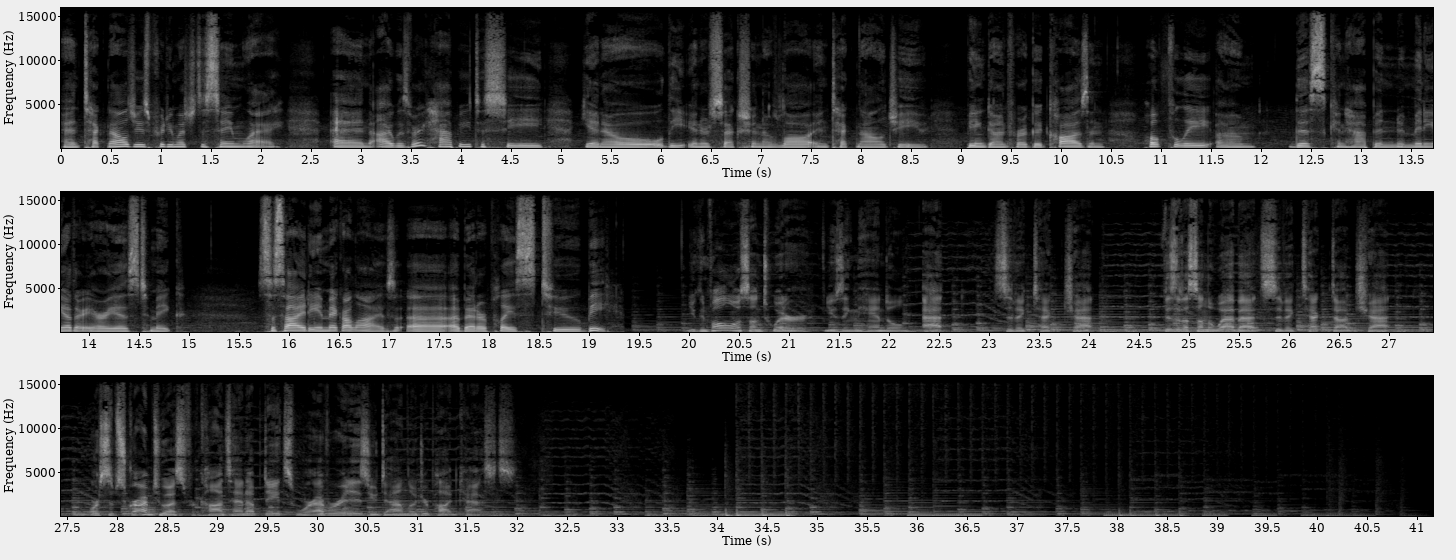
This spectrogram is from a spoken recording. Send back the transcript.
And technology is pretty much the same way. And I was very happy to see, you know, the intersection of law and technology being done for a good cause. And hopefully, um, this can happen in many other areas to make society and make our lives uh, a better place to be. You can follow us on Twitter using the handle at CivicTechChat, visit us on the web at civictech.chat, or subscribe to us for content updates wherever it is you download your podcasts.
